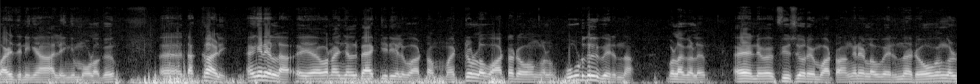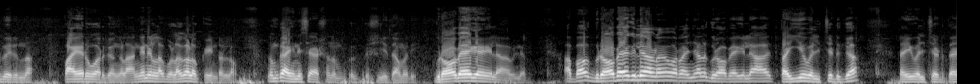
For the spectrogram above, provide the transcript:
വഴുതനങ്ങ അല്ലെങ്കിൽ മുളക് തക്കാളി അങ്ങനെയുള്ള പറഞ്ഞു കഴിഞ്ഞാൽ ബാക്ടീരിയൽ വാട്ടം മറ്റുള്ള വാട്ടരോഗങ്ങളും കൂടുതൽ വരുന്ന വിളകൾ ഫ്യൂസോറിയം വാട്ടം അങ്ങനെയുള്ള വരുന്ന രോഗങ്ങൾ വരുന്ന പയറുവർഗങ്ങൾ അങ്ങനെയുള്ള വിളകളൊക്കെ ഉണ്ടല്ലോ. നമുക്ക് അതിന് ശേഷം നമുക്ക് കൃഷി ചെയ്താൽ മതി. ഗ്രോ ബാഗിലാവില്ല അപ്പോൾ ഗ്രോ ബാഗിലാണ് പറഞ്ഞാൽ ഗ്രോ ബാഗിൽ ആ തൈ വലിച്ചെടുക്കുക. തൈ വലിച്ചെടുത്ത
